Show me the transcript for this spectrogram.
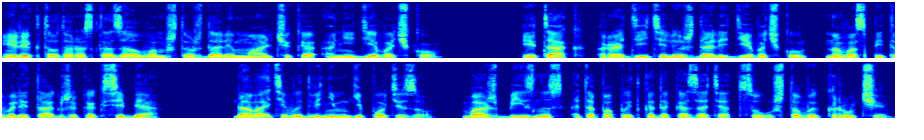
Или кто-то рассказал вам, что ждали мальчика, а не девочку. Итак, родители ждали девочку, но воспитывали так же, как себя. Давайте выдвинем гипотезу. Ваш бизнес — это попытка доказать отцу, что вы круче.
